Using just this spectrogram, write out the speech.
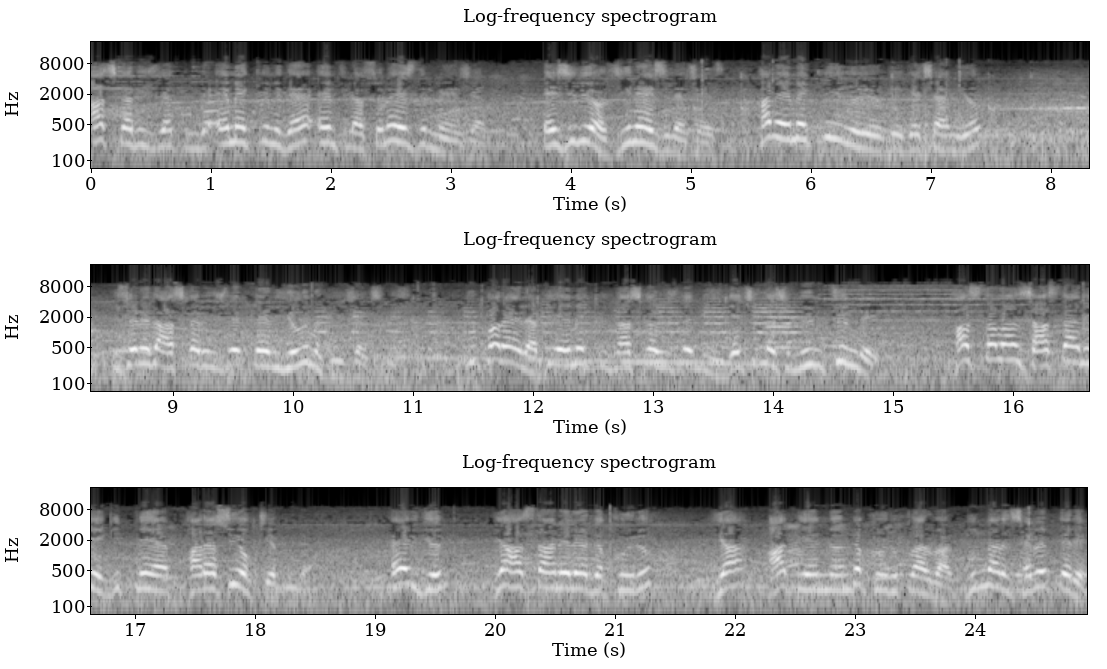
asgari ücretli de emekli mi de enflasyonu ezdirmeyeceğim. Eziliyoruz, yine ezileceğiz. Hani emekli yılıydı geçen yıl? Üzerine de asgari ücretler yılı mı diyeceksiniz? Bu parayla bir emeklinin asgari ücretlinin geçinmesi mümkün değil. Hastalansa hastaneye gitmeye parası yok cebinde. Her gün ya hastanelerde kuyruk ya adliyenin önünde kuyruklar var. Bunların sebepleri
